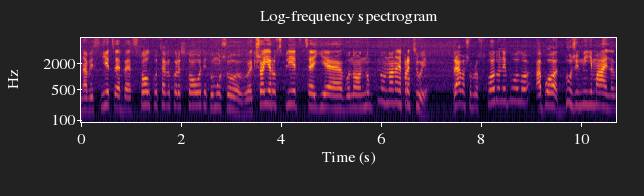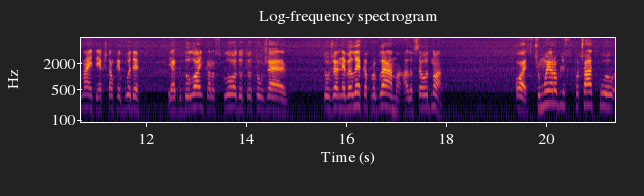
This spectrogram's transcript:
навесні, це без толку це використовувати, тому що якщо є розплід, це є воно ну, ну воно не працює. Треба, щоб розплоду не було, або дуже мінімально, знаєте, якщо там буде як долонька розплоду, то, то, вже, то вже невелика проблема, але все одно. Ось, чому я роблю спочатку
